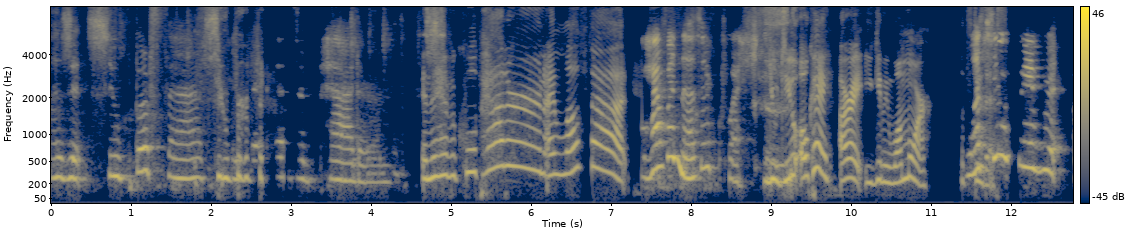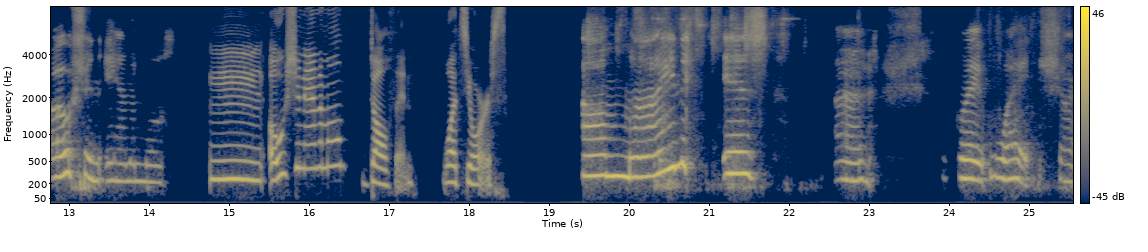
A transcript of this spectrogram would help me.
because it's super fast. Super fast. a pattern. And they have a cool pattern. I love that. I have another question. You do? Okay. All right. You give me one more. Let's What's your favorite ocean animal? Mm, ocean animal, dolphin. What's yours? Um, mine is a great white shark.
